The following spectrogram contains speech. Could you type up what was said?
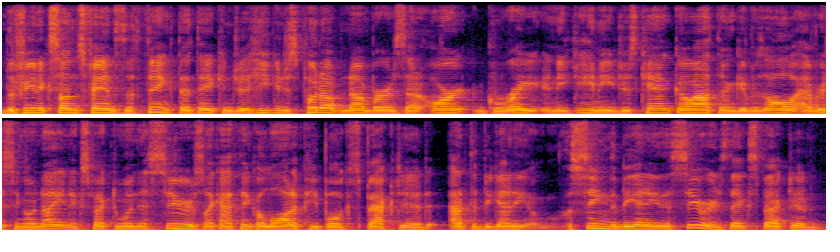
the Phoenix Suns fans to think that they can just he can just put up numbers that aren't great and he and he just can't go out there and give his all every single night and expect to win this series like I think a lot of people expected at the beginning seeing the beginning of the series. They expected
